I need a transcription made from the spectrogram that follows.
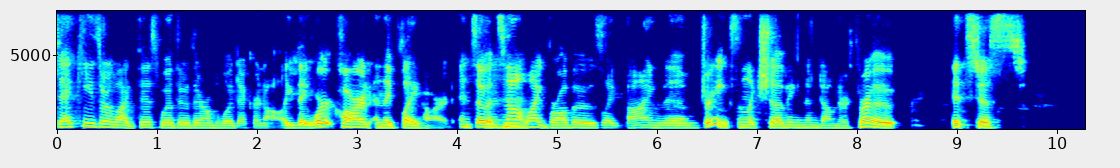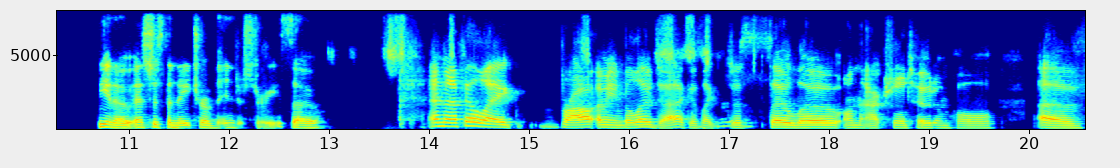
deckies are like this whether they're on below deck or not. Like they work hard and they play hard, and so it's not Mhm. like Bravo's like buying them drinks and like shoving them down their throat. It's just, you know, it's just the nature of the industry. So And I feel like Bra I mean Below Deck is like just so low on the actual totem pole of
